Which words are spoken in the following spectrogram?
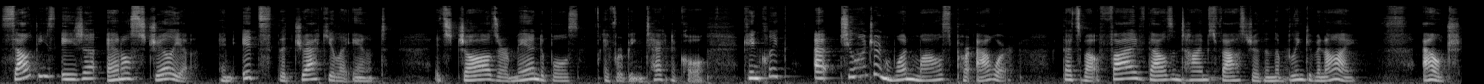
Southeast Asia and Australia, and it's the Dracula ant. Its jaws or mandibles, if we're being technical, can click at 201 miles per hour. That's about 5,000 times faster than the blink of an eye. Ouch,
